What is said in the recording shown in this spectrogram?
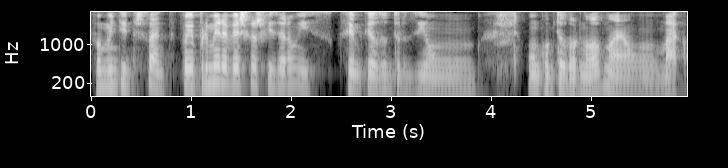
Foi muito interessante. Foi a primeira vez que eles fizeram isso. Que sempre que eles introduziam um, um computador novo, não é? Um Mac,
